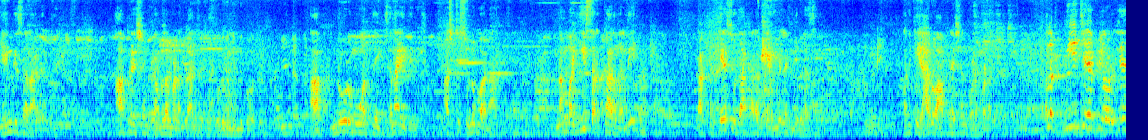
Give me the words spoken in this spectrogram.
ಹೆಂಗೆ ಸರ್ ಆಗುತ್ತೆ ಆಪರೇಷನ್ ಕಮಲ ಮಾಡೋಕ್ಕಾಗುತ್ತೆ ಆ ನೂರು ಮೂವತ್ತೈದು ಜನ ಇದ್ದೀವಿ. ಅಷ್ಟು ಸುಲಭನ ನಮ್ಮ ಈ ಸರ್ಕಾರದಲ್ಲಿ ಡಾಕ್ಟರ್ ಕೆ ಸುಧಾಕರ್ ಅಂತ ಎ ಇಲ್ಲ ಸರ್. ಅದಕ್ಕೆ ಯಾರೂ ಆಪರೇಷನ್ ಒಳಪಡಲ್ಲ. ಅಲ್ಲ, ಬಿ ಜೆ ಪಿಯವ್ರಿಗೆ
